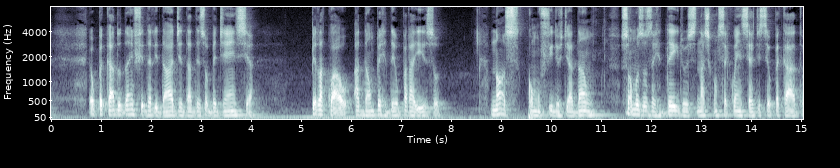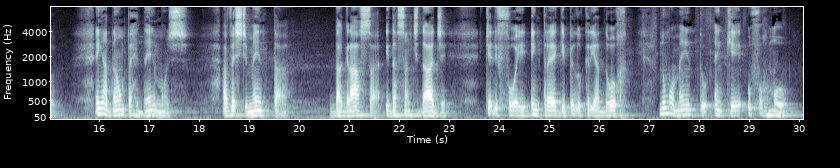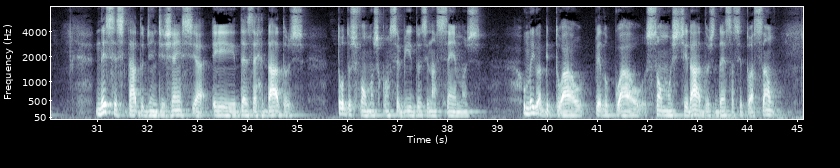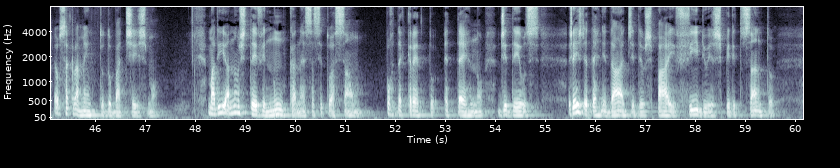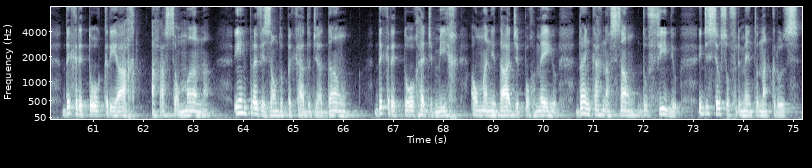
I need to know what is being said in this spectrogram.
é o pecado da infidelidade e da desobediência, pela qual Adão perdeu o paraíso. Nós, como filhos de Adão, somos os herdeiros nas consequências de seu pecado. Em Adão perdemos a vestimenta da graça e da santidade que ele foi entregue pelo Criador no momento em que o formou. Nesse estado de indigência e deserdados, todos fomos concebidos e nascemos. O meio habitual pelo qual somos tirados dessa situação é o sacramento do batismo. Maria não esteve nunca nessa situação por decreto eterno de Deus. Desde a eternidade, Deus Pai, Filho e Espírito Santo decretou criar a raça humana e, em previsão do pecado de Adão, decretou redimir a humanidade por meio da encarnação do Filho e de seu sofrimento na cruz.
